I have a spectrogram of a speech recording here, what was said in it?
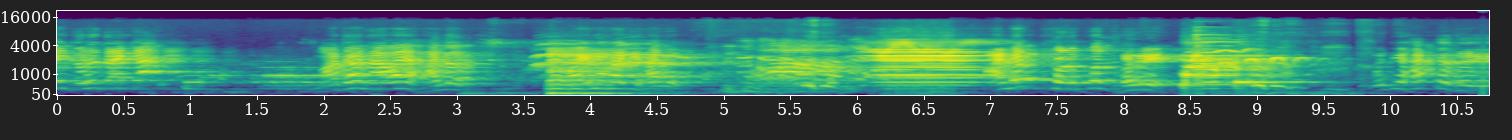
काही गरज आहे का? माझं नाव आहे हालत. आहे ना माझी हालत. हालत चळपत धरे म्हणजे हात का धरे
